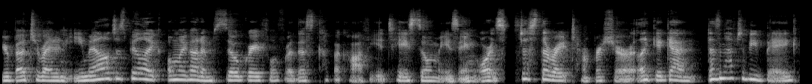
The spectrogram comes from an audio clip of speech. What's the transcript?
you're about to write an email, just be like, oh my God, I'm so grateful for this cup of coffee. It tastes so amazing. Or it's just the right temperature. Like, again, doesn't have to be big,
